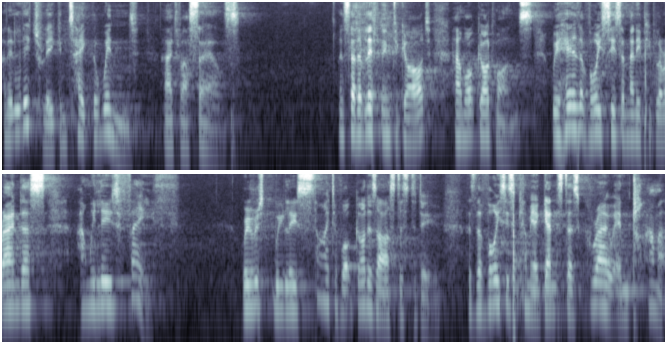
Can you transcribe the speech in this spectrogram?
And it literally can take the wind out of our sails. Instead of listening to God and what God wants, we hear the voices of many people around us and we lose faith. We, re- we lose sight of what God has asked us to do as the voices coming against us grow in clamor.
